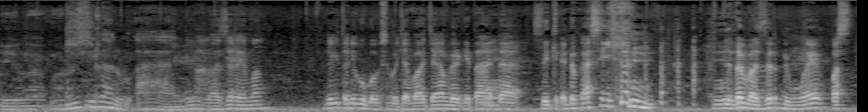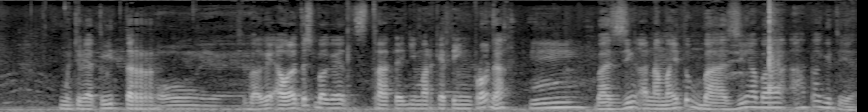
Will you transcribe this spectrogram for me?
Gila Pak. gila lu anjing buzzer emang. Jadi tadi gue bisa baca-baca kan biar kita Hmm. ada sedikit edukasi. Ternyata buzzer dimulai pas munculnya Twitter. Oh iya iya. sebagai awalnya itu sebagai strategi marketing produk hmm. Buzzing ah, namanya itu buzzing apa apa gitu ya?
